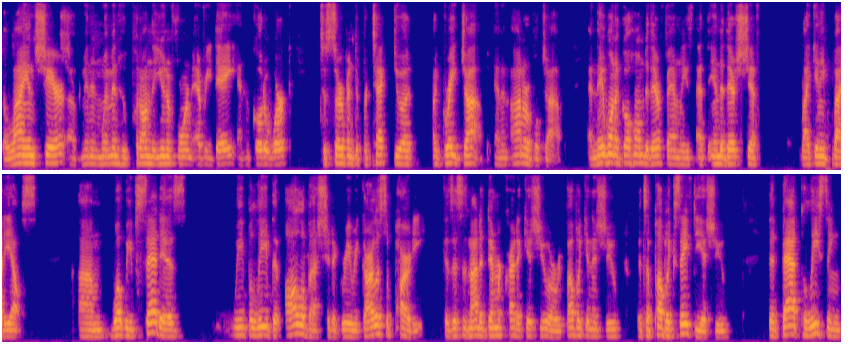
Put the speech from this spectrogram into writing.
The lion's share of men and women who put on the uniform every day and who go to work to serve and to protect do a, a great job and an honorable job. And they want to go home to their families at the end of their shift like anybody else. Um, what we've said is we believe that all of us should agree, regardless of party, because this is not a Democratic issue or Republican issue, it's a public safety issue, that bad policing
